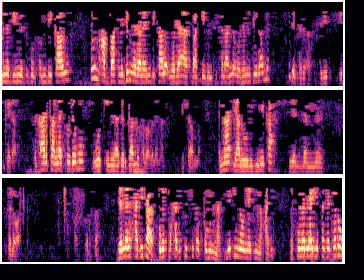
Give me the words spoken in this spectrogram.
እነዚህ እነዚህ እምቢ ካሉ ወይም አባት መጀመሪያ ላይ እምቢ ካለ ወደ አያት ባትሄድም ትችላለህ። ወደ ምን ትሄዳለህ? ወደ ሸሪዓ ቤት ይኬዳል። ፍቃድ ካላቸው ደግሞ ወኪል ያደርጋሉ ተባብለናል ኢንሻአላህ እና ያለ ወልይ ኒካህ የለም ብለዋል። ደለል ሐዲታት ሁለቱ ሐዲሶች ይጠቁሙናል። የትኛውና የትኛው ሐዲስ ሱነን ላይ የተዘገበው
